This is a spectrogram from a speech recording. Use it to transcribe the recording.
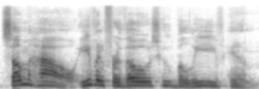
Somehow, even for those who believe Him,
